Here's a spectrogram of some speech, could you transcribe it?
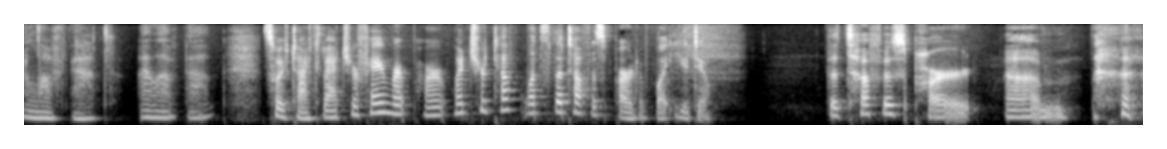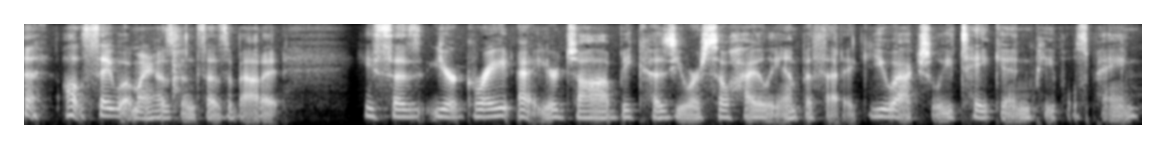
I love that. I love that. So we've talked about your favorite part. What's your tough? What's the toughest part of what you do? the toughest part um, i'll say what my husband says about it he says you're great at your job because you are so highly empathetic. You actually take in people's pain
